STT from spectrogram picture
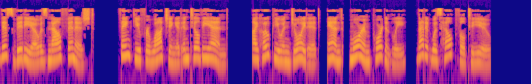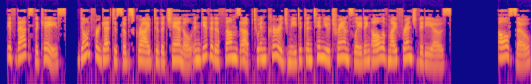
This video is now finished. Thank you for watching it until the end. I hope you enjoyed it, and, more importantly, that it was helpful to you. If that's the case, don't forget to subscribe to the channel and give it a thumbs up to encourage me to continue translating all of my French videos. Also,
